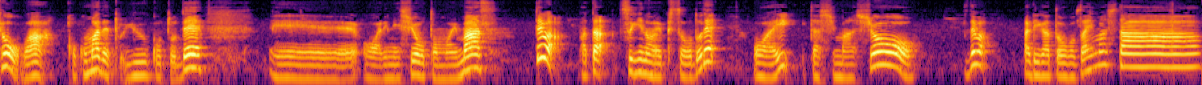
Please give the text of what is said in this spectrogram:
今日はここまでということで、えー、終わりにしようと思います。では、また次のエピソードでお会いいたしましょう。では、ありがとうございました。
